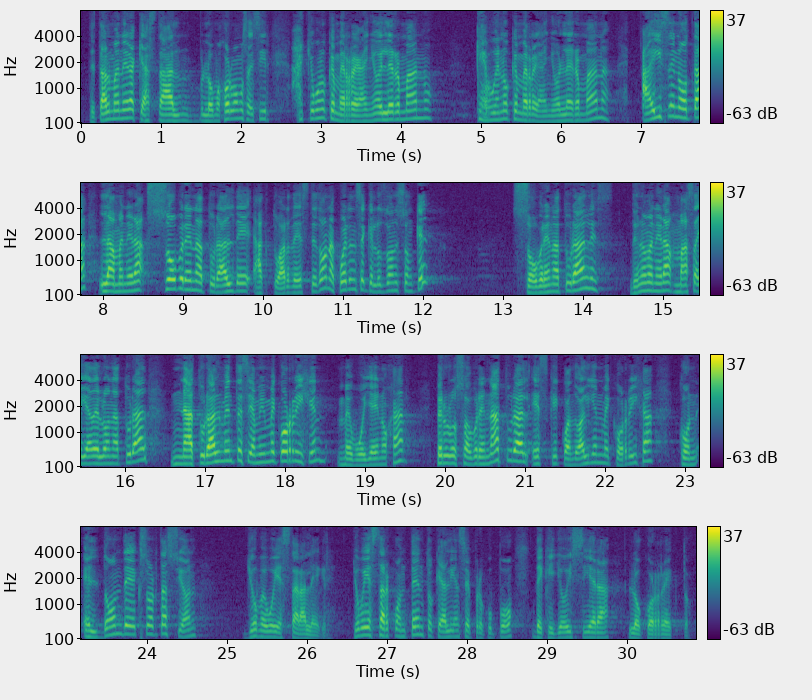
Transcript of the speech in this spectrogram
De tal manera que hasta lo mejor vamos a decir, ay, qué bueno que me regañó el hermano, qué bueno que me regañó la hermana. Ahí se nota la manera sobrenatural de actuar de este don. Acuérdense que los dones son qué? Sobrenaturales, de una manera más allá de lo natural. Naturalmente, si a mí me corrigen, me voy a enojar. Pero lo sobrenatural es que cuando alguien me corrija con el don de exhortación, yo me voy a estar alegre. Yo voy a estar contento que alguien se preocupó de que yo hiciera lo correcto.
